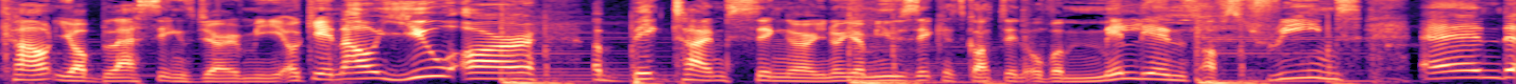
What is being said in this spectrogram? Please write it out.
Count your blessings, Jeremy. Okay, now you are a big time singer. You know, your music has gotten over millions of streams. And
